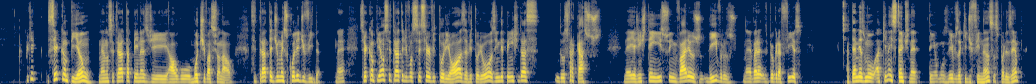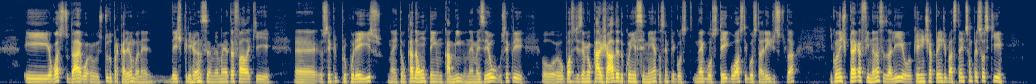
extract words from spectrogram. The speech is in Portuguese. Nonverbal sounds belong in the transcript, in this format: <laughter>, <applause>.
Porque ser campeão né, não se trata apenas de algo motivacional, se trata de uma escolha de vida. Né? Ser campeão se trata de você ser vitoriosa, vitorioso, independente das, dos fracassos. Né? E a gente tem isso em vários livros, né, várias biografias até mesmo aqui na estante, né? Tem alguns livros aqui de finanças, por exemplo. E eu gosto de estudar, eu estudo pra caramba, né? Desde criança, <laughs> minha mãe até fala que é, eu sempre procurei isso, né? Então cada um tem um caminho, né? Mas eu sempre, eu, posso dizer, meu cajado é do conhecimento, eu sempre gost, né, gostei, gosto e gostaria de estudar. E quando a gente pega finanças ali, o que a gente aprende bastante são pessoas que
